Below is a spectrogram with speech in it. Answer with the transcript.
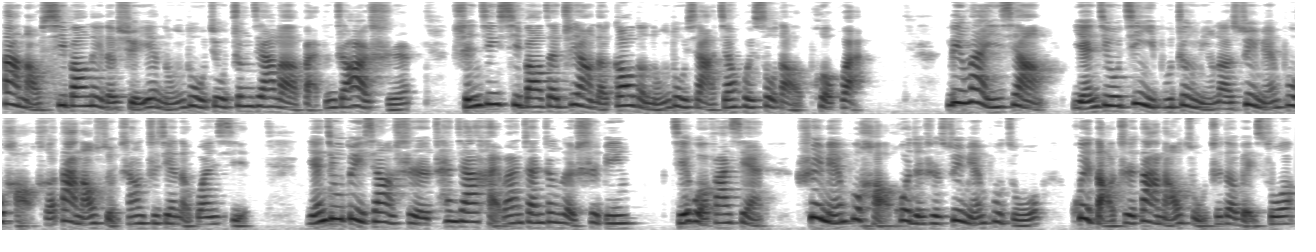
大脑细胞内的血液浓度就增加了百分之二十，神经细胞在这样的高的浓度下将会受到破坏。另外一项研究进一步证明了睡眠不好和大脑损伤之间的关系。研究对象是参加海湾战争的士兵，结果发现，睡眠不好或者是睡眠不足会导致大脑组织的萎缩。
